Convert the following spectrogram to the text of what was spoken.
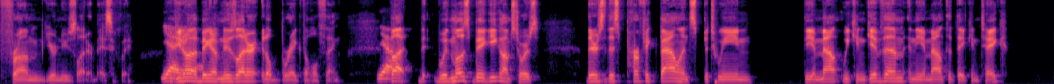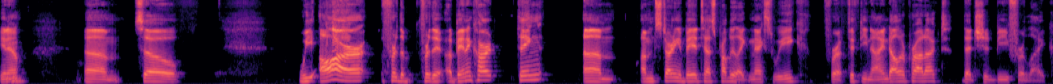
from your newsletter basically. Yeah. If you yeah, don't have a big enough newsletter, it'll break the whole thing. Yeah. But th- with most big ecom stores, there's this perfect balance between the amount we can give them and the amount that they can take, you know? Mm-hmm. Um, so we are for the for the abandoned cart thing. Um, I'm starting a beta test probably like next week for a $59 product that should be for like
